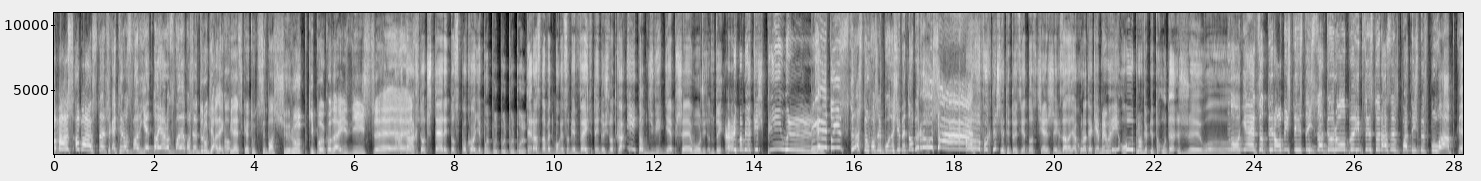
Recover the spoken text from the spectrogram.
A masz, a masz, te, czekaj, ty rozwal jedno, ja rozwalę może drugie, ale O. chwileczkę, tu trzeba śrubki po kolei zniszczyć. A tak, to cztery, to spokojnie. Pul, pul, pul, pul, pul. Teraz nawet mogę sobie wejść tutaj do środka i tą dźwignię przełożyć. Tutaj, ej, mamy jakieś piły! Nie, to jest straszne, uważaj, bo one się będą ruszać! A, faktycznie, ty, to jest jedno z cięższych zadań akurat jakie były i o, prawie mnie to uderzyło. No nie, co ty robisz? Ty jesteś za gruby i przez to razem wpadliśmy w pułapkę!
